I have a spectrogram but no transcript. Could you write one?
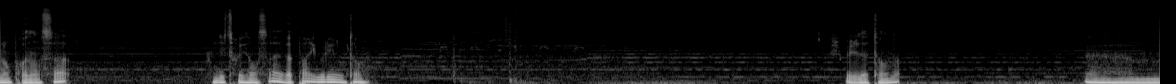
En prenant ça, en détruisant ça, elle va pas rigoler longtemps. Je suis obligé d'attendre. Euh,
